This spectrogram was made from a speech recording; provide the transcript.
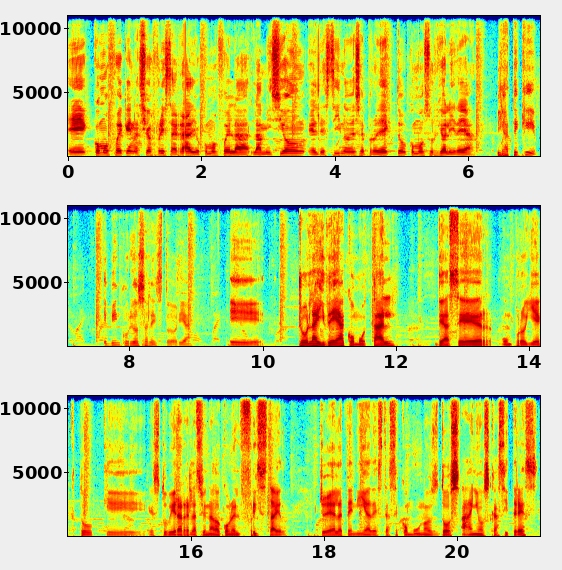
Eh, ¿Cómo fue que nació Freestyle Radio? ¿Cómo fue la, la misión, el destino de ese proyecto? ¿Cómo surgió la idea? Fíjate que es bien curiosa la historia. Eh, yo la idea como tal de hacer un proyecto que estuviera relacionado con el freestyle, yo ya la tenía desde hace como unos dos años, casi tres,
